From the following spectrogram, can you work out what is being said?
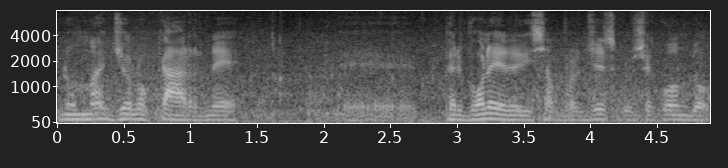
non mangiano carne eh, per volere di San Francesco secondo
